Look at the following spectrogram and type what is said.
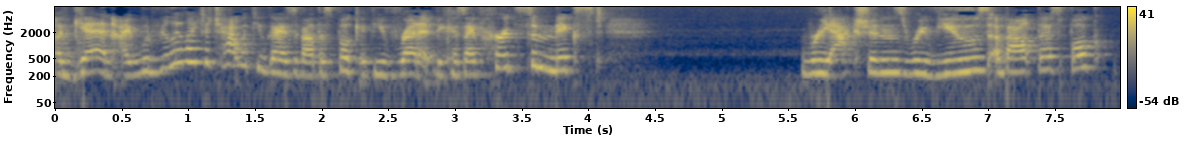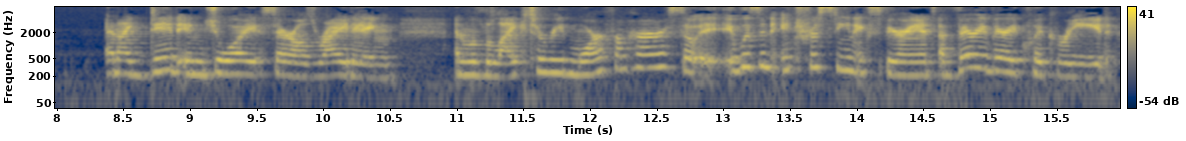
again, I would really like to chat with you guys about this book if you've read it because I've heard some mixed reactions, reviews about this book. And I did enjoy Sarah's writing and would like to read more from her. So it, it, was an interesting experience, a very, very quick read.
